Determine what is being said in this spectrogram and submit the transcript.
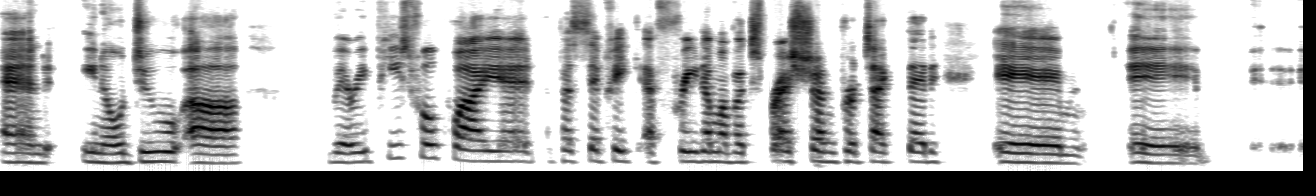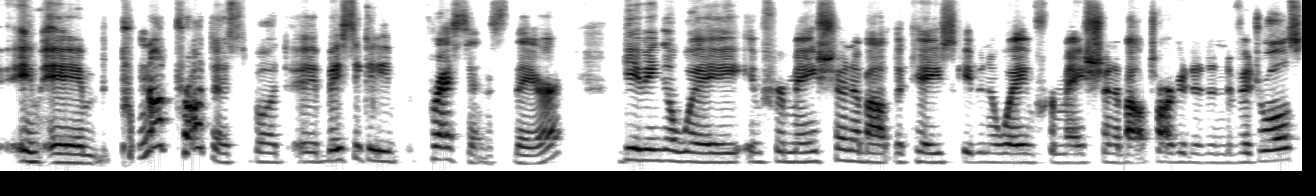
and you know do a very peaceful quiet pacific a freedom of expression protected um, a, a, a, not protest but basically presence there giving away information about the case giving away information about targeted individuals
